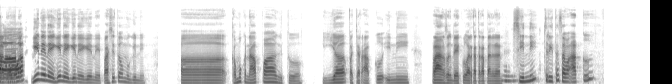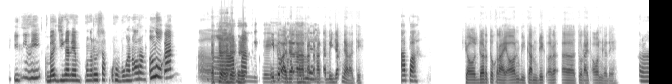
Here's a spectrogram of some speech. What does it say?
Salah, ngomong gini nih, gini, gini, gini. Pasti tuh ngomong gini. Eh, kamu kenapa gitu? Iya, pacar aku ini langsung deh keluar kata-kata dan Hmm. sini cerita sama aku. Ini nih bajingan yang mengerusak hubungan orang. Lu kan? Eh, Pengalaman nih kayaknya. Itu ada pengalaman. kata-kata bijaknya Latih. apa? Shoulder to cry on, become dick or, uh, to ride on katanya. Kurang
